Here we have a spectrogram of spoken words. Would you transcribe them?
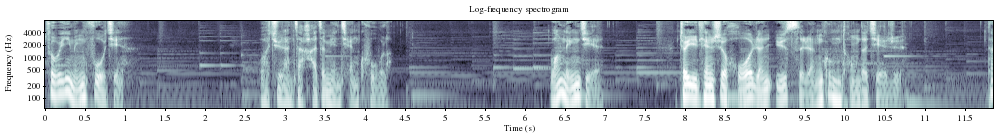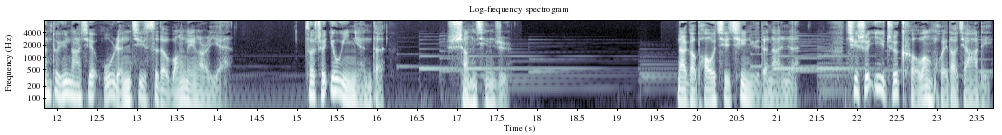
作为一名父亲，我居然在孩子面前哭了。亡灵节，这一天是活人与死人共同的节日，但对于那些无人祭祀的亡灵而言，则是又一年的伤心日。那个抛弃妻女的男人，其实一直渴望回到家里。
